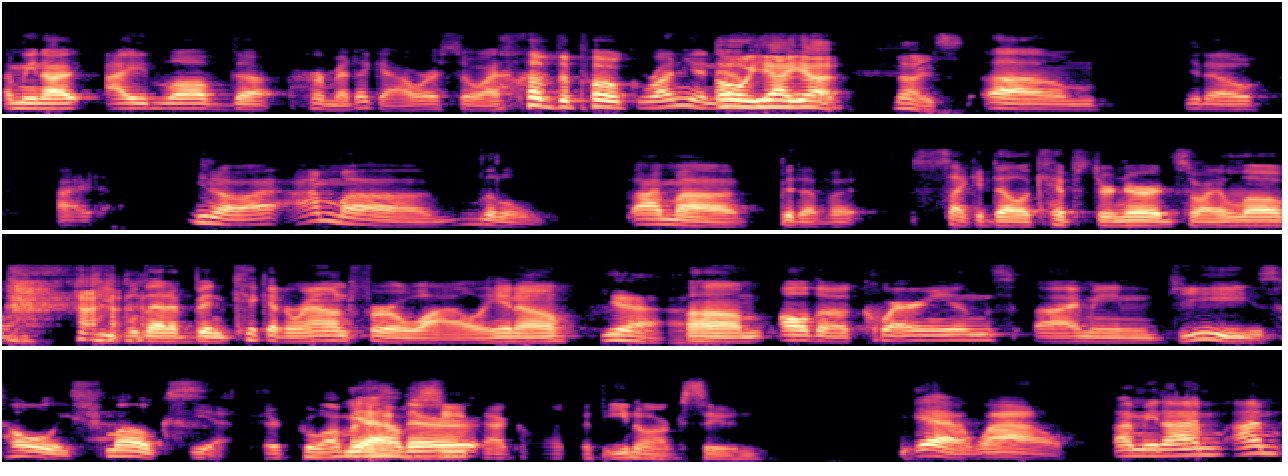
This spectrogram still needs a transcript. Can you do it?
I mean, I, I love the Hermetic Hour, so I love the Poke Runyon. Oh yeah, episode yeah. Nice. um, you know, I, you know, I, I'm a little, I'm a bit of a psychedelic hipster nerd, so I love people that have been kicking around for a while. You know, Yeah. um, all the Aquarians. I mean, geez, holy smokes. yeah, they're cool. I'm gonna yeah, have Z they're- back on with Enoch soon. Yeah, wow. I mean, I'm, I'm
